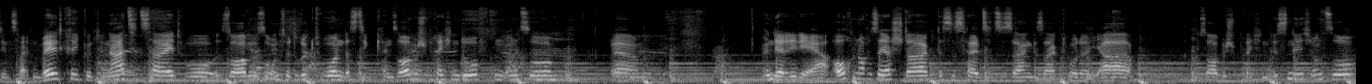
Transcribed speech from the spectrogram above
den Zweiten Weltkrieg und die Nazizeit, wo Sorben so unterdrückt wurden, dass die kein Sorbisch sprechen durften und so. Ähm, in der DDR auch noch sehr stark, dass es halt sozusagen gesagt wurde, ja, Sorbisch sprechen ist nicht und so.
